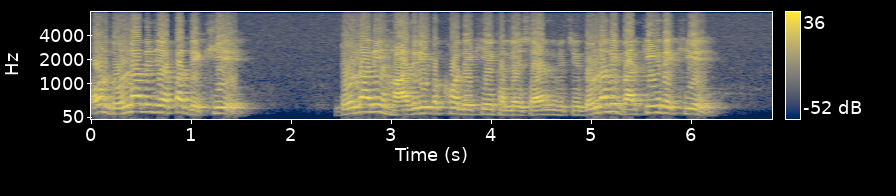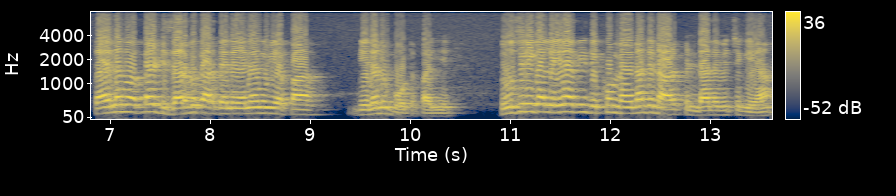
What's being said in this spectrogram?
ਔਰ ਦੋਨਾਂ ਦੇ ਜੇ ਆਪਾਂ ਦੇਖੀਏ ਦੋਨਾਂ ਦੀ ਹਾਜ਼ਰੀ ਪੱਖੋਂ ਦੇਖੀਏ ਖੰਨੇ ਸ਼ਹਿਰ ਦੇ ਵਿੱਚ ਦੋਨਾਂ ਦੀ ਵਰਕਿੰਗ ਦੇਖੀਏ ਤਾਂ ਇਹਨਾਂ ਨੂੰ ਆਪਾਂ ਡਿਜ਼ਰਵ ਕਰਦੇ ਨੇ ਇਹਨਾਂ ਨੂੰ ਵੀ ਆਪਾਂ ਵੀ ਇਹਨਾਂ ਨੂੰ ਵੋਟ ਪਾਈਏ। ਦੂਸਰੀ ਗੱਲ ਇਹ ਹੈ ਵੀ ਦੇਖੋ ਮੈਂ ਇਹਨਾਂ ਦੇ ਨਾਲ ਪਿੰਡਾਂ ਦੇ ਵਿੱਚ ਗਿਆ।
